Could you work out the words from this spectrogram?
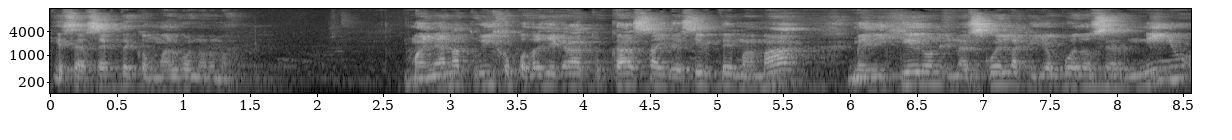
Que se acepte como algo normal. Mañana tu hijo podrá llegar a tu casa y decirte, mamá, me dijeron en la escuela que yo puedo ser niño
